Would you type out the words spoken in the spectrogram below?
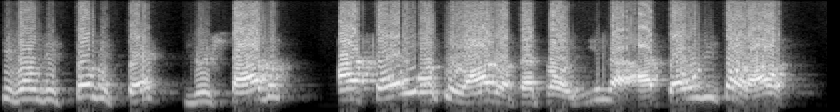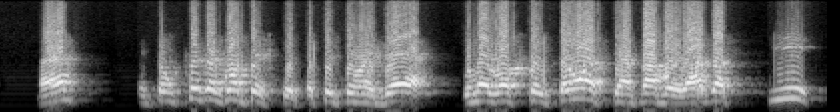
que vão de São Vicente, do Estado, até o outro lado, a Petrolina, até o litoral. Né? Então, o que, que aconteceu? Para você ter uma ideia, o negócio foi tão assim atrabalhado que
